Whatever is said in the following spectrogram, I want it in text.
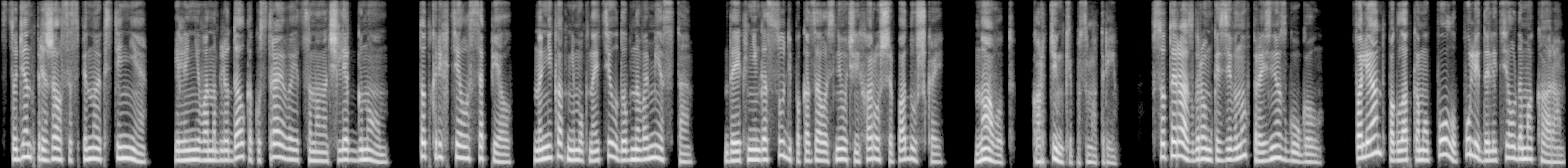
студент прижался спиной к стене и лениво наблюдал, как устраивается на ночлег гном. Тот кряхтел и сопел, но никак не мог найти удобного места. Да и книга судей показалась не очень хорошей подушкой. «На вот, картинки посмотри». В сотый раз громко зевнув, произнес Гугл. Фолиант по гладкому полу пулей долетел до Макара.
